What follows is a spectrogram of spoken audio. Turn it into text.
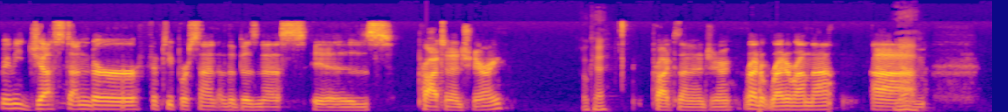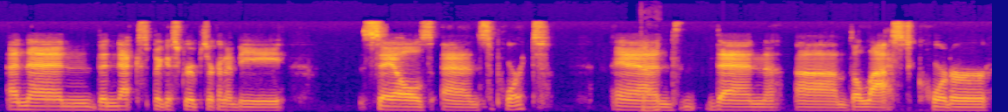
maybe just under 50% of the business is product and engineering Okay. product design and engineering right right around that Yeah. um, and then the next biggest groups are going to be sales and support and then um, the last quarter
